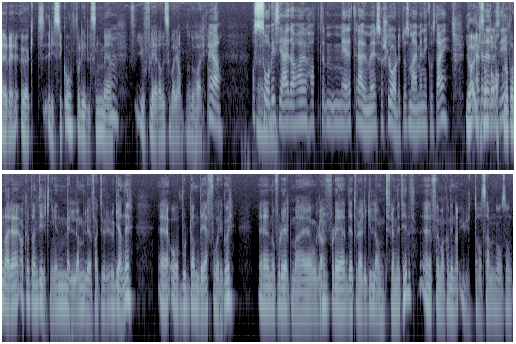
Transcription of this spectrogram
eller økt risiko for lidelsen med mm. jo flere av disse variantene du har. Ja. Og så hvis jeg da har hatt mer traumer, så slår det ut hos meg, men ikke hos deg? Ja, ikke sant. og akkurat den, der, akkurat den, virkningen mellom miljøfaktorer og gener, eh, og hvordan det foregår. Eh, nå får du hjelpe meg, Olav, mm. for det, det, tror jeg ligger langt frem i tid. Eh, før man kan begynne å uttale seg med noen sånn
